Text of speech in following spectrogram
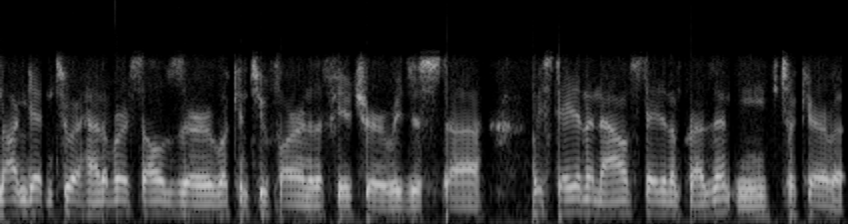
not getting too ahead of ourselves or looking too far into the future. We just uh, we stayed in the now, stayed in the present, and took care of it.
